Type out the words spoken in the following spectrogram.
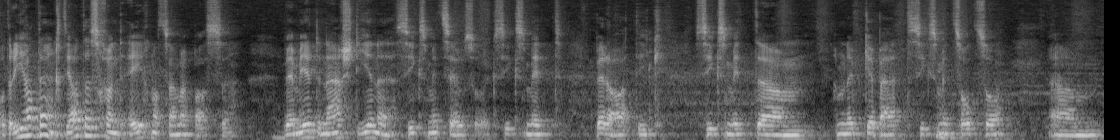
oder ich habe gedacht, ja, das könnte eigentlich noch zusammenpassen. Wenn wir den Nächsten dienen, sei es mit Seelsorge, sei es mit Beratung, sei es mit ähm, einem Gebet, sei es mit Sozo, ähm,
